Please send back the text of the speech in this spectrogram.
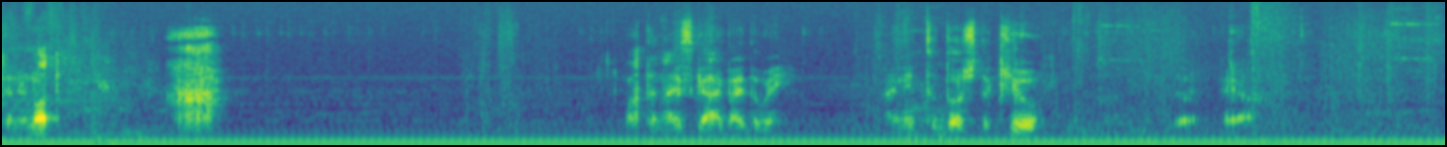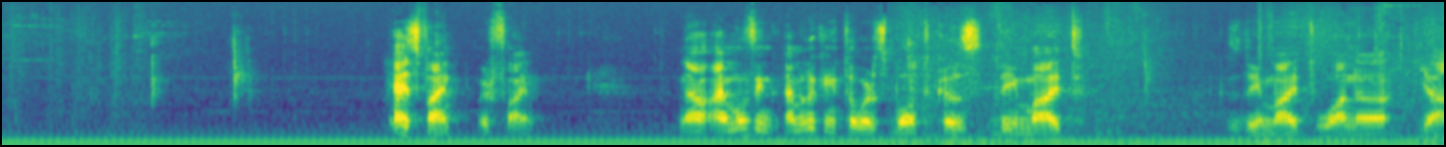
Can you not? Ah. Nice guy, by the way. I need to dodge the Q. The, yeah. Yeah, it's fine. We're fine. Now I'm moving. I'm looking towards bot because they might, because they might wanna. Yeah.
